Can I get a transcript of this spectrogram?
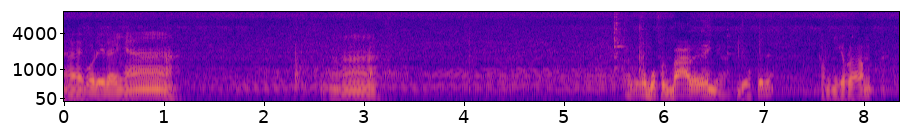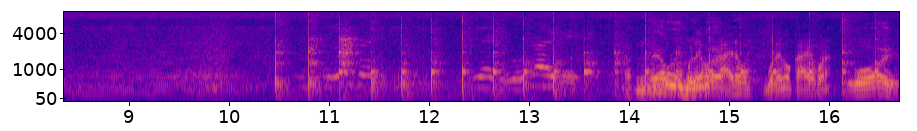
Đây bố để đây nhá à, Có một phần ba nữa anh nhỉ? Nhiều phết đấy. Còn nhiều lắm. À, ừ, bố, lấy một cái thôi bố lấy một cái thôi con ạ. Được rồi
